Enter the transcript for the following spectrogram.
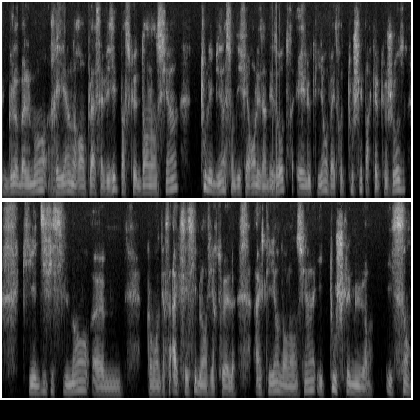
globalement, rien ne remplace la visite parce que dans l'ancien, tous les biens sont différents les uns des autres et le client va être touché par quelque chose qui est difficilement euh, comment dire accessible en virtuel. Un client dans l'ancien, il touche les murs, il sent,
